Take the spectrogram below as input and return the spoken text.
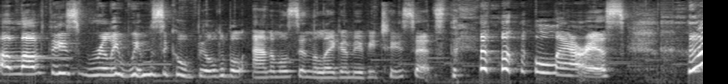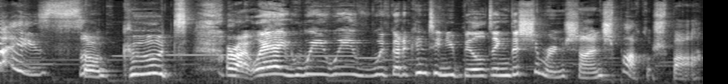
I love these really whimsical buildable animals in the Lego Movie 2 sets. Hilarious. He's so good. All right, we we, we, we've got to continue building the Shimmer and Shine Sparkle Spa.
